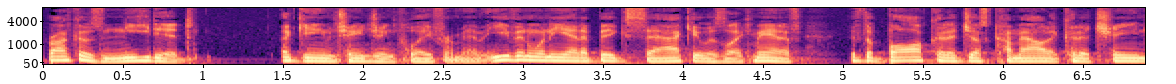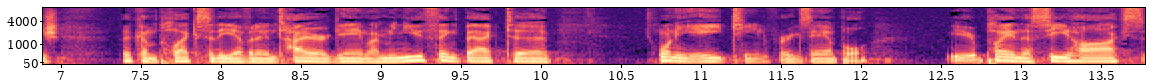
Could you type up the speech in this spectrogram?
Broncos needed a game changing play from him. Even when he had a big sack, it was like, man, if if the ball could have just come out, it could have changed the complexity of an entire game. I mean, you think back to 2018, for example. You're playing the Seahawks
